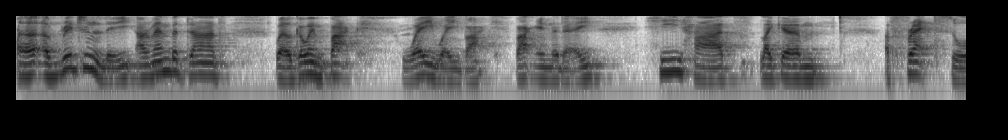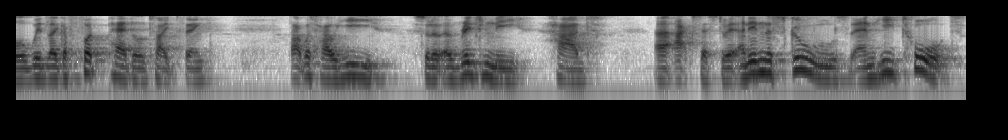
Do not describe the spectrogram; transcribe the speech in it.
Uh, originally, I remember Dad well, going back way, way back, back in the day, he had like um, a fret saw with like a foot pedal type thing. That was how he sort of originally had uh, access to it. And in the schools, then he taught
